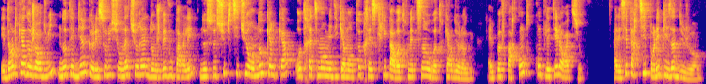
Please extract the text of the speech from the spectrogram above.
Et dans le cas d'aujourd'hui, notez bien que les solutions naturelles dont je vais vous parler ne se substituent en aucun cas aux traitements médicamenteux prescrits par votre médecin ou votre cardiologue. Elles peuvent par contre compléter leur action. Allez, c'est parti pour l'épisode du jour.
